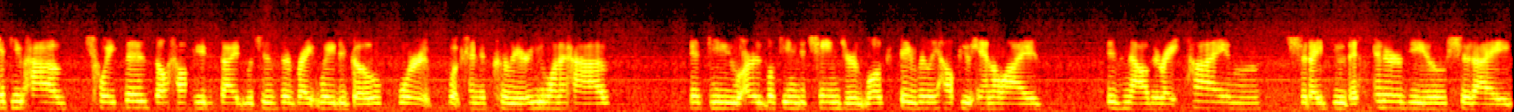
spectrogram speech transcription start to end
If you have choices, they'll help you decide which is the right way to go for what kind of career you want to have. If you are looking to change your look, they really help you analyze is now the right time? Should I do this interview? Should I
